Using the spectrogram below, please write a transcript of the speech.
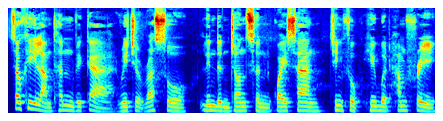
Sau khi làm thân với cả Richard Russell, Lyndon Johnson quay sang chinh phục Hubert Humphrey.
